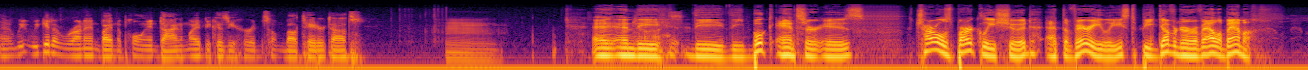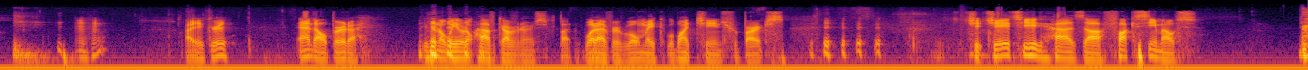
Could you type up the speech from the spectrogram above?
Uh, we, we get a run in by Napoleon Dynamite because he heard something about tater tots. Hmm. And and the the the book answer is Charles Barkley should, at the very least, be governor of Alabama. Mhm. I agree. And Alberta. Even though we don't have governors, but whatever, we'll make we might change for Barks. J- JT has uh, fuck Seamouse.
